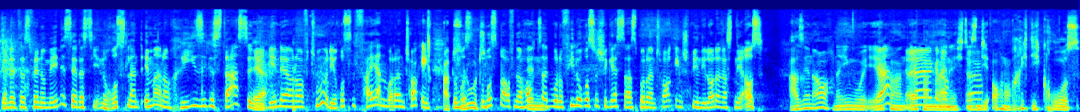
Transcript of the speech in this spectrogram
Ja, und das Phänomen ist ja, dass die in Russland immer noch riesige Stars sind. Ja. Die gehen da ja noch auf Tour. Die Russen feiern Modern Talking. Du Absolut. musst, du musst mal auf eine Hochzeit, In- wo du viele russische Gäste hast, Modern Talking spielen. Die Leute rasten die aus. Asien auch, ne? Irgendwo Japan, ja, ja, Japan genau. meine ich. Da Ja. sind die auch noch richtig groß.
